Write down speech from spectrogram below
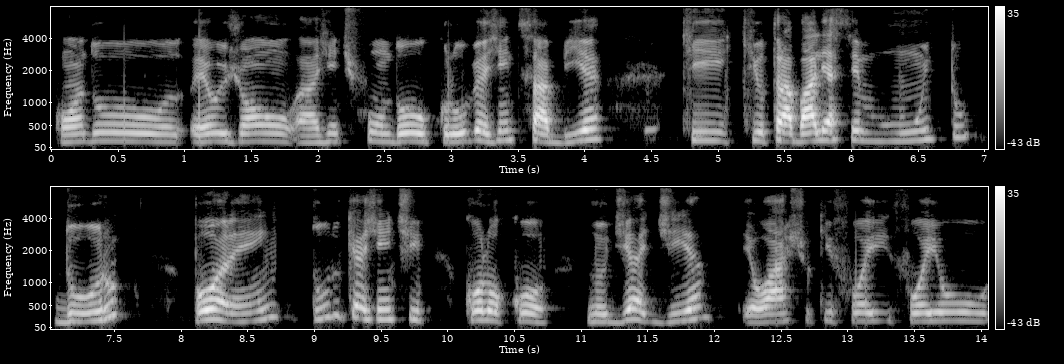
Quando eu e o João, a gente fundou o clube, a gente sabia que, que o trabalho ia ser muito duro, Porém, tudo que a gente colocou no dia a dia, eu acho que foi, foi o,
